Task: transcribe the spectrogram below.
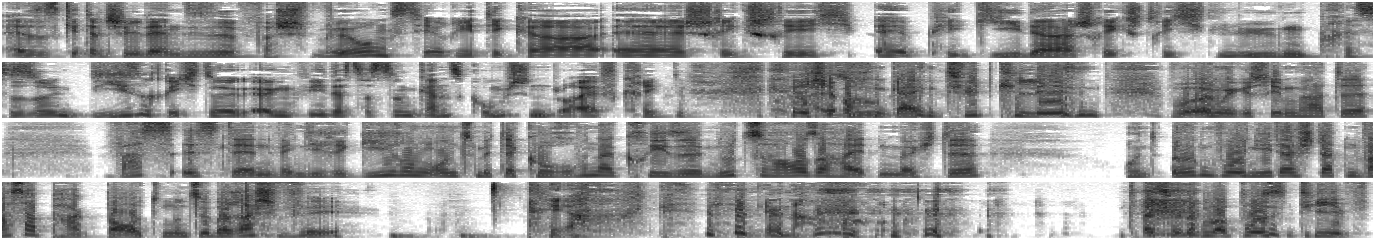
also es geht dann schon wieder in diese Verschwörungstheoretiker, äh, Schrägstrich, äh, Pegida, Schrägstrich, Lügenpresse, so in diese Richtung irgendwie, dass das so einen ganz komischen Drive kriegt. Ich habe Also- auch einen geilen Tweet gelesen, wo irgendwer geschrieben hatte, was ist denn, wenn die Regierung uns mit der Corona-Krise nur zu Hause halten möchte und irgendwo in jeder Stadt einen Wasserpark baut und uns überraschen will? Ja, genau. Das wäre doch mal positiv.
